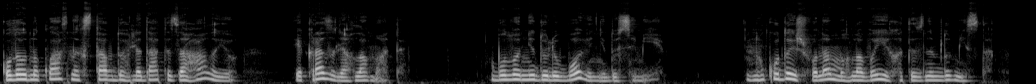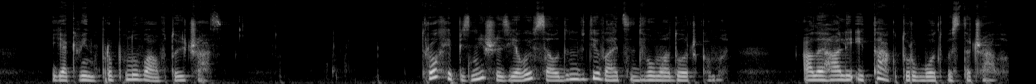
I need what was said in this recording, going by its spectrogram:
Коли однокласник став доглядати за Галею, якраз лягла мати. Було ні до любові, ні до сім'ї. Ну куди ж вона могла виїхати з ним до міста, як він пропонував в той час? Трохи пізніше з'явився один вдівець з двома дочками, але Галі і так турбот вистачало.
